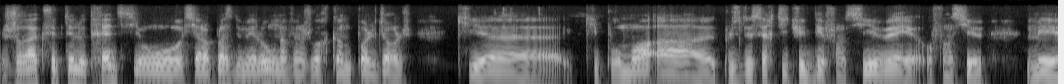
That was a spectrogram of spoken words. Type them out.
J'aurais accepté le trade si, on, si à la place de Melo on avait un joueur comme Paul George qui, euh, qui pour moi a plus de certitude défensive et offensive. Mais,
